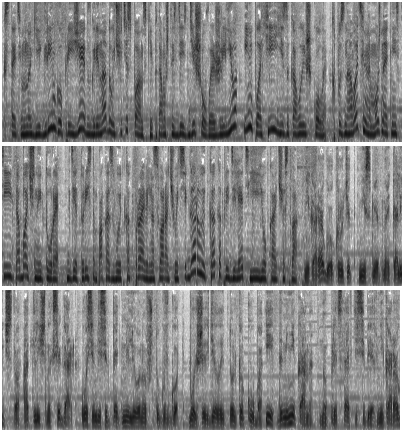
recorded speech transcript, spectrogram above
Кстати, многие гринго приезжают в Гренаду учить испанский, потому что здесь дешевое жилье и неплохие языковые школы. К познавательным можно отнести и табачные туры, где туристам показывают, как правильно сворачивать сигару и как определять ее качество. Никарагуа крутит несметное количество отличных сигар – 85 миллионов штук в год. Больше их делает только Куба и Доминикана. Но представьте себе, в Никарагуа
